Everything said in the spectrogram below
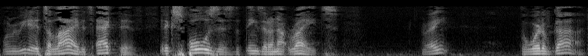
when we read it, it's alive, it's active. It exposes the things that are not right. Right? The Word of God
